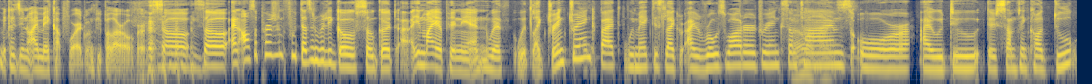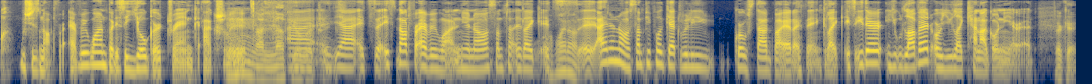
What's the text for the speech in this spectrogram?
because you know I make up for it when people are over. So so and also Persian food doesn't really go so good uh, in my opinion with with like drink drink, but we make this like I rose water drink sometimes oh, nice. or I would do there's something called doogh, which is not for everyone, but it's a yogurt drink actually. Mm, I love yogurt. Uh, yeah, it's it's not for everyone, you know. Sometimes like it's oh, why not? I don't know, some people get really grossed out by it, I think. Like it's either you love it or you like cannot go near it. Okay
